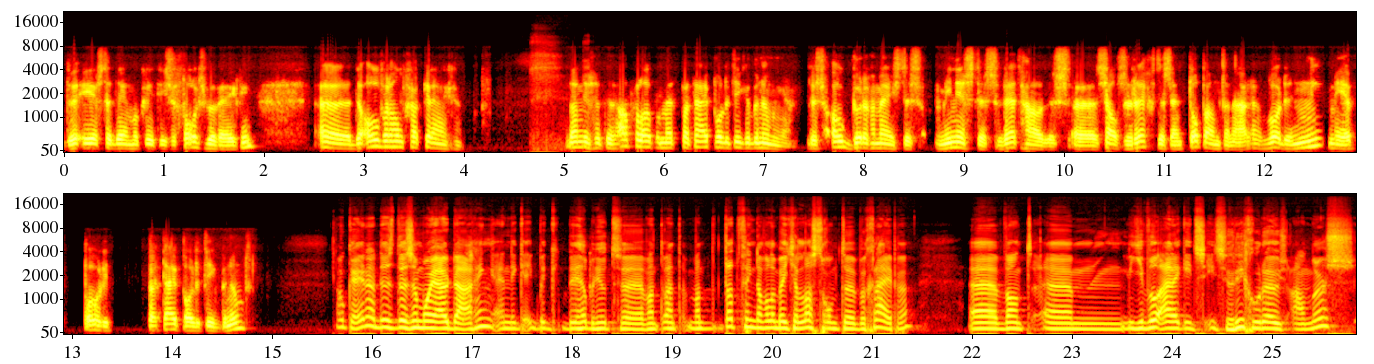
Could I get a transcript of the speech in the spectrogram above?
de eerste democratische volksbeweging, uh, de overhand gaat krijgen. Dan is het dus afgelopen met partijpolitieke benoemingen. Dus ook burgemeesters, ministers, wethouders, uh, zelfs rechters en topambtenaren worden niet meer partijpolitiek benoemd. Oké, nou, dus dat is een mooie uitdaging. En ik, ik, ben heel benieuwd, uh, want, want, want dat vind ik dan wel een beetje lastig om te begrijpen. Want um, je wil eigenlijk iets, iets rigoureus anders.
